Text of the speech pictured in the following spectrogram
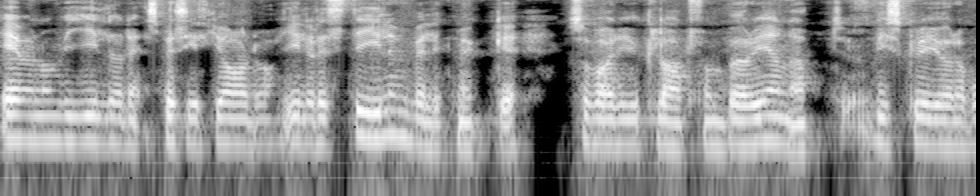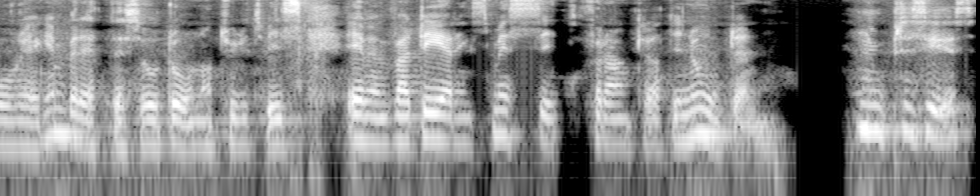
Även om vi gillade, speciellt jag då, gillade stilen väldigt mycket så var det ju klart från början att vi skulle göra vår egen berättelse och då naturligtvis även värderingsmässigt förankrat i Norden. Mm, precis.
